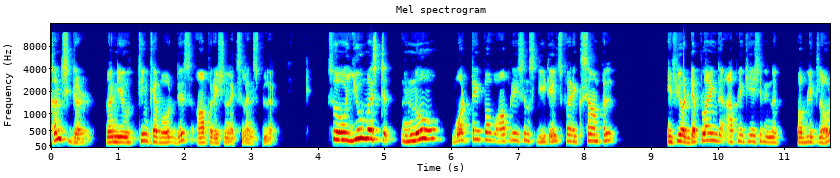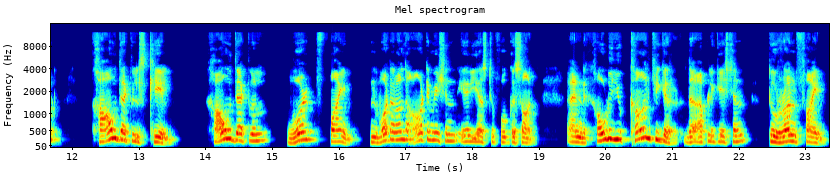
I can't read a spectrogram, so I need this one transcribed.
consider when you think about this operational excellence pillar. So you must know what type of operations details. For example, if you are deploying the application in a public cloud, how that will scale, how that will work fine and what are all the automation areas to focus on? And how do you configure the application to run fine?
